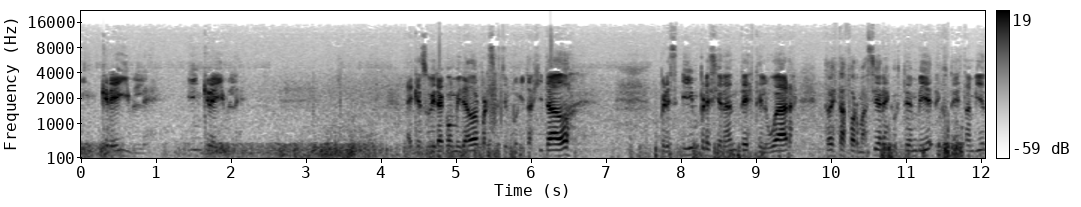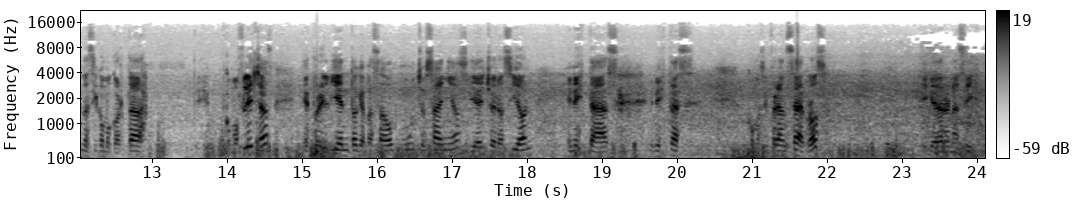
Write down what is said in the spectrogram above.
Increíble, increíble. hay que subir a con mirador, por eso estoy un poquito agitado. Pero es impresionante este lugar, todas estas formaciones que, que ustedes están viendo así como cortadas eh, como flechas, es por el viento que ha pasado muchos años y ha hecho erosión en estas, en estas como si fueran cerros y quedaron así.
